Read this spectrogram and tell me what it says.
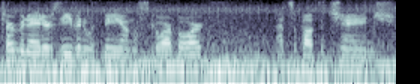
Terminator's even with me on the scoreboard. That's about to change.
